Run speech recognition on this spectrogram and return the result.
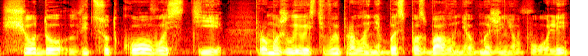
щодо відсотковості про можливість виправлення без позбавлення обмеження волі.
